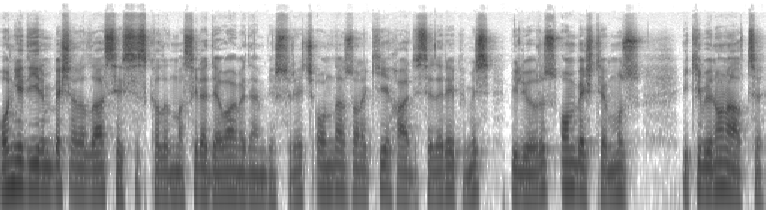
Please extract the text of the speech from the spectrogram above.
17-25 Aralık'a sessiz kalınmasıyla devam eden bir süreç. Ondan sonraki hadiseleri hepimiz biliyoruz. 15 Temmuz 2016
